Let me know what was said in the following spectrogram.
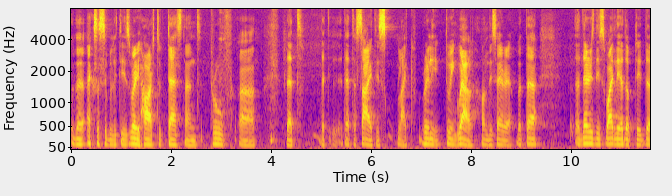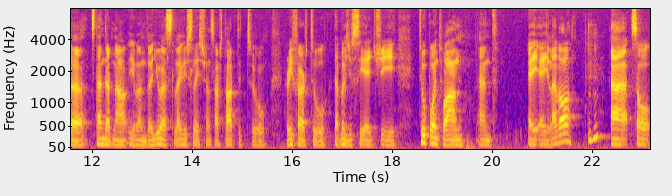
the accessibility is very hard to test and prove uh, that that that the site is like really doing well on this area. But uh, uh, there is this widely adopted uh, standard now. Even the U.S. legislations are started to refer to WCAG 2.1 and AA level. hmm Uh, so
